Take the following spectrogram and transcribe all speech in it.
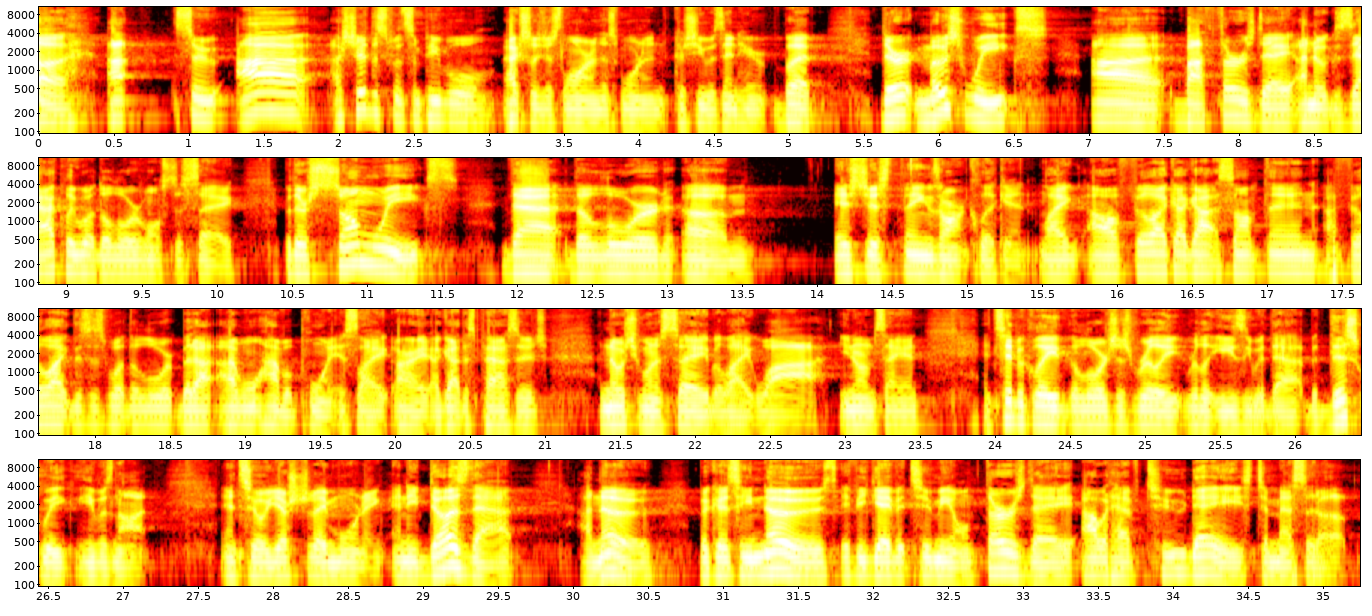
Uh, I, so I, I shared this with some people, actually just Lauren this morning because she was in here. But there, most weeks, by Thursday, I know exactly what the Lord wants to say. But there's some weeks that the Lord, um, it's just things aren't clicking. Like I'll feel like I got something. I feel like this is what the Lord, but I, I won't have a point. It's like, all right, I got this passage. I know what you want to say, but like, why? You know what I'm saying? And typically the Lord's just really, really easy with that. But this week he was not until yesterday morning, and he does that I know because he knows if he gave it to me on Thursday, I would have two days to mess it up.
